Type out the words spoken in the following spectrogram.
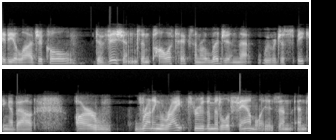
ideological divisions in politics and religion that we were just speaking about are running right through the middle of families and, and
